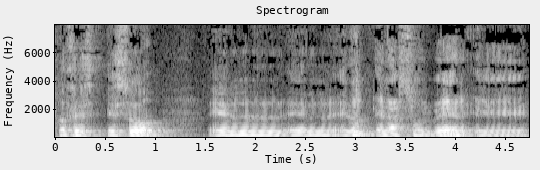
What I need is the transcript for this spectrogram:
Entonces, eso, el, el, el, absorber... Eh,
